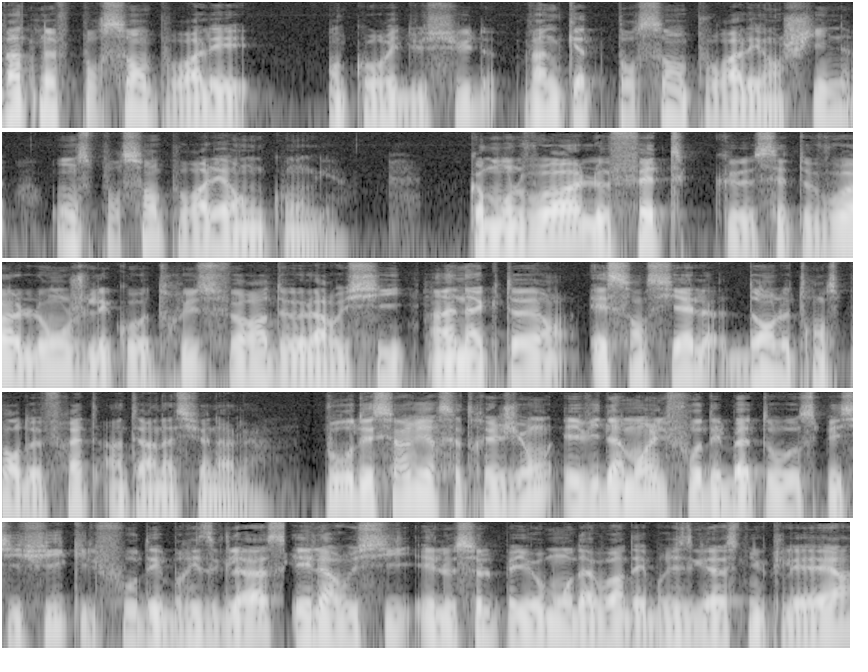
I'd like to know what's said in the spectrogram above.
29% pour aller en Corée du Sud, 24% pour aller en Chine, 11% pour aller à Hong Kong. Comme on le voit, le fait que cette voie longe les côtes russes fera de la Russie un acteur essentiel dans le transport de fret international. Pour desservir cette région, évidemment, il faut des bateaux spécifiques, il faut des brise-glaces, et la Russie est le seul pays au monde à avoir des brise-glaces nucléaires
